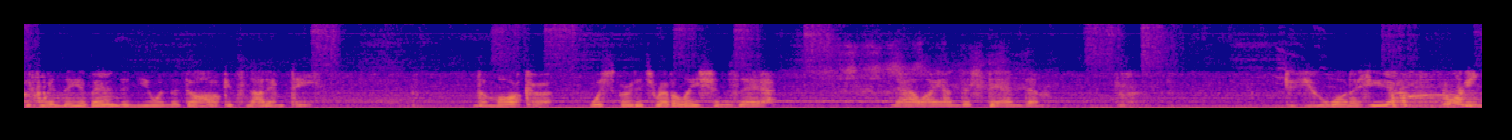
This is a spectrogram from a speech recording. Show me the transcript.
But when they abandon you in the dark, it's not empty. The marker whispered its revelations there. Now I understand them. Do you want to hear? Warning.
